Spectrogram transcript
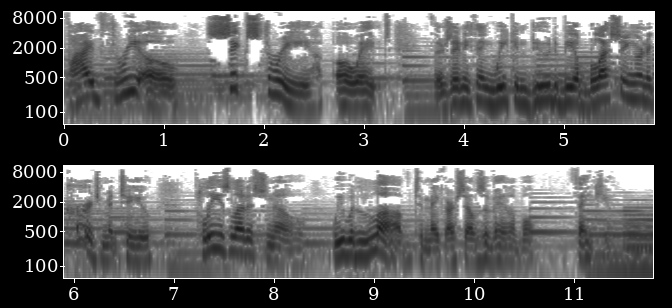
530 6308. If there's anything we can do to be a blessing or an encouragement to you, please let us know. We would love to make ourselves available. Thank you.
